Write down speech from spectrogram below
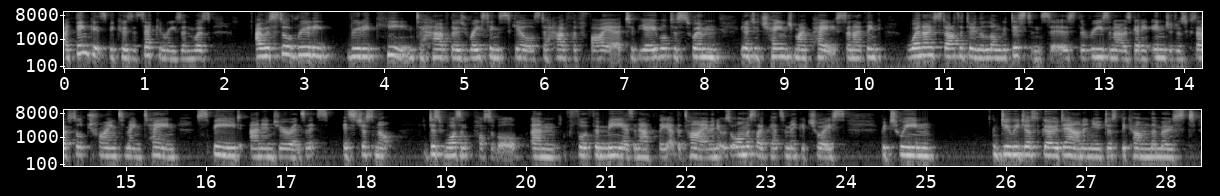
I think it's because the second reason was I was still really, really keen to have those racing skills, to have the fire, to be able to swim, you know, to change my pace. And I think when I started doing the longer distances, the reason I was getting injured was because I was still trying to maintain speed and endurance, and it's it's just not it just wasn't possible um, for for me as an athlete at the time, and it was almost like we had to make a choice between do we just go down and you just become the most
